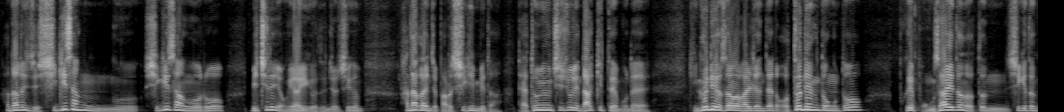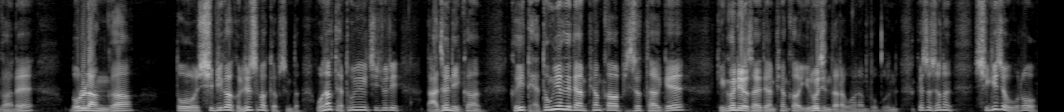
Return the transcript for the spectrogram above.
하나는 이제 시기상 시기상으로 미치는 영향이거든요. 지금 하나가 이제 바로 시기입니다. 대통령 지지율이 낮기 때문에 김건희 여사와 관련된 어떤 행동도 그게 봉사이든 어떤 시기든 간에 논란과 또 시비가 걸릴 수밖에 없습니다. 워낙 대통령의 지지율이 낮으니까 거의 대통령에 대한 평가와 비슷하게 김건희 여사에 대한 평가가 이루어진다라고 하는 부분. 그래서 저는 시기적으로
